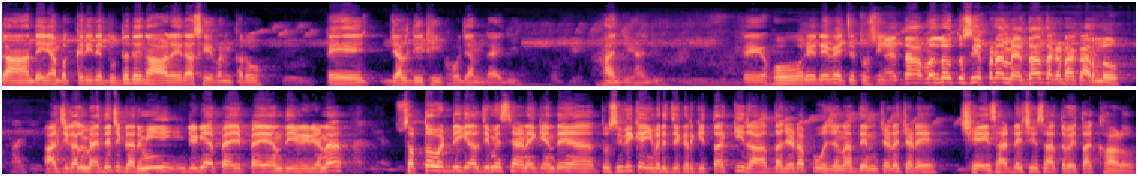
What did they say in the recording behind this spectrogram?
ਗਾਂ ਦੇ ਜਾਂ ਬੱਕਰੀ ਦੇ ਦੁੱਧ ਦੇ ਨਾਲ ਇਹਦਾ ਸੇਵਨ ਕਰੋ ਤੇ ਜਲਦੀ ਠੀਕ ਹੋ ਜਾਂਦਾ ਹੈ ਜੀ। ਹਾਂਜੀ ਹਾਂਜੀ। ਤੇ ਹੋਰ ਇਹਦੇ ਵਿੱਚ ਤੁਸੀਂ ਮੈਦਾ ਮਤਲਬ ਤੁਸੀਂ ਆਪਣਾ ਮੈਦਾ ਤਕੜਾ ਕਰ ਲਓ। ਹਾਂਜੀ। ਅੱਜ ਕੱਲ ਮੈਦੇ 'ਚ ਗਰਮੀ ਜਿਹੜੀਆਂ ਪੈ ਪੈ ਜਾਂਦੀ ਹੈ ਜਿਹੜੀ ਨਾ ਸਭ ਤੋਂ ਵੱਡੀ ਗੱਲ ਜਿਵੇਂ ਸਿਆਣੇ ਕਹਿੰਦੇ ਆ ਤੁਸੀਂ ਵੀ ਕਈ ਵਾਰੀ ਜ਼ਿਕਰ ਕੀਤਾ ਕਿ ਰਾਤ ਦਾ ਜਿਹੜਾ ਭੋਜਨ ਆ ਦਿਨ ਚੜੇ ਚੜੇ 6 6:30 7 ਵਜੇ ਤੱਕ ਖਾ ਲਓ।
